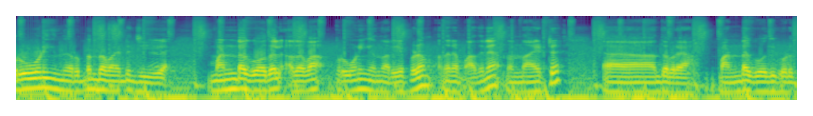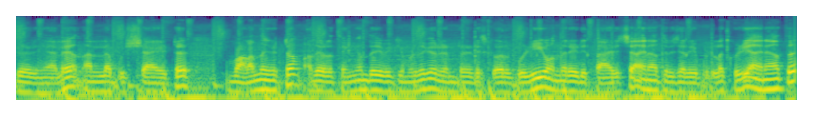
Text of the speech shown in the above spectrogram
പ്രൂണിങ് നിർബന്ധമായിട്ടും ചെയ്യുക. മണ്ടകോതൽ അഥവാ പ്രൂണിങ് എന്നറിയപ്പെടും. അന്നേരം അതിന് നന്നായിട്ട് എന്താ പറയുക മണ്ട ഗോതി കൊടുത്തു കഴിഞ്ഞാൽ നല്ല ബുഷായിട്ട് വളർന്നു കിട്ടും. അതേപോലെ തെങ്ങും തൈ വെക്കുമ്പോഴത്തേക്ക് രണ്ടരടി സ്ക്വയർ കുഴി ഒന്നര അടി താഴ്ച. അതിനകത്തൊരു ചെറിയ പിള്ളക്കുഴി അതിനകത്ത്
